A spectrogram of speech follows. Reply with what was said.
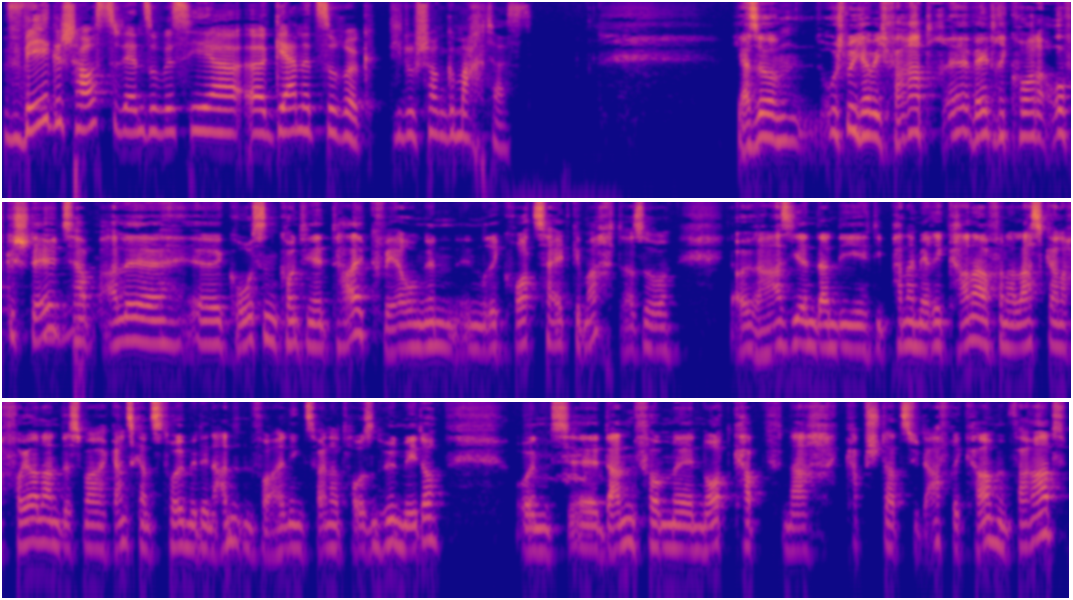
Wege schaust du denn so bisher äh, gerne zurück, die du schon gemacht hast? Ja, so ursprünglich habe ich Fahrradweltrekorde aufgestellt, habe alle äh, großen Kontinentalquerungen in Rekordzeit gemacht. Also Eurasien, dann die, die Panamerikaner von Alaska nach Feuerland. Das war ganz, ganz toll mit den Anden, vor allen Dingen 200.000 Höhenmeter. Und äh, dann vom äh, Nordkap nach Kapstadt, Südafrika mit dem Fahrrad.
